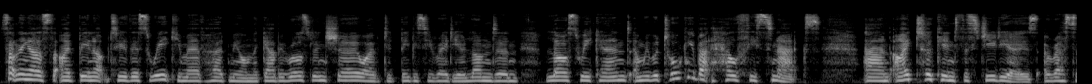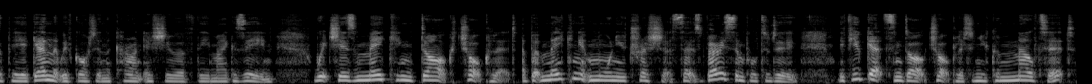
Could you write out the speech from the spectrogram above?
Something else that I've been up to this week, you may have heard me on the Gaby Roslin show. I did BBC Radio London last weekend, and we were talking about healthy snacks. And I took into the studios a recipe again that we've got in the current issue of the magazine, which is making dark chocolate, but making it more nutritious. So it's very simple to do. If you get some dark chocolate and you can melt it,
